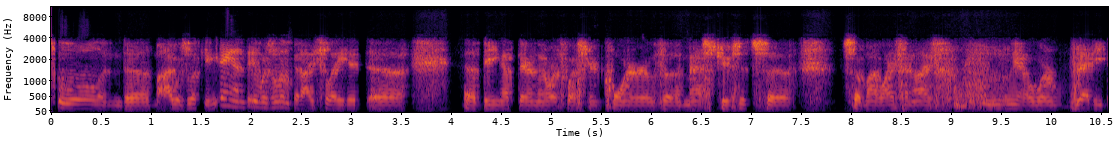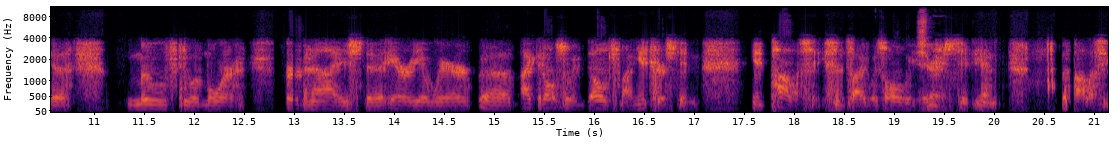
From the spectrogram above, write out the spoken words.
school, and uh, I was looking, and it was a little bit isolated, uh, uh, being up there in the northwestern corner of uh, Massachusetts. Uh, so my wife and I, you know, were ready to move to a more urbanized uh, area where uh, I could also indulge my interest in in policy, since I was always Sure. interested in the policy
